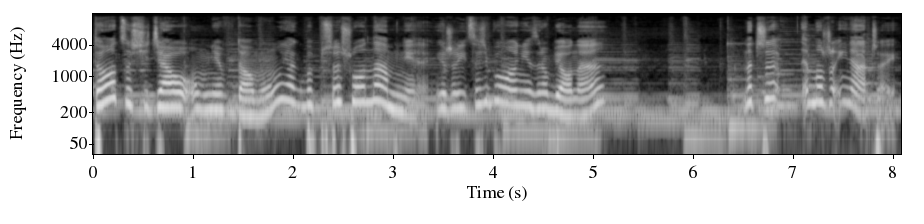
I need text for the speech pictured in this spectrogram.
to, co się działo u mnie w domu, jakby przeszło na mnie. Jeżeli coś było niezrobione, znaczy, może inaczej.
